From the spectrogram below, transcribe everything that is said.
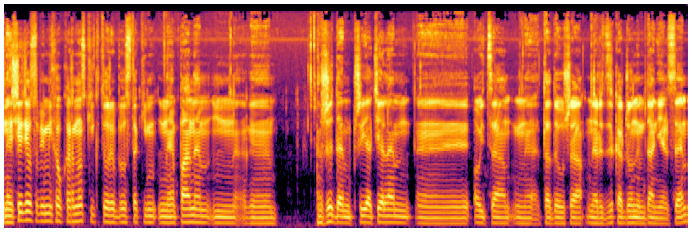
yy, siedział sobie Michał Karnowski, który był z takim yy, panem Żydem, przyjacielem yy, ojca yy, Tadeusza Rydzyka, Johnem Danielsem.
